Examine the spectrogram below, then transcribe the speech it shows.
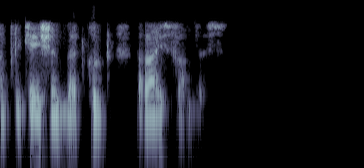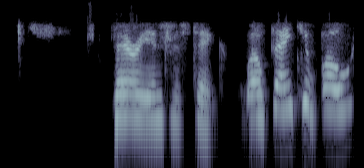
application that could arise from this. Very interesting. Well, thank you both.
